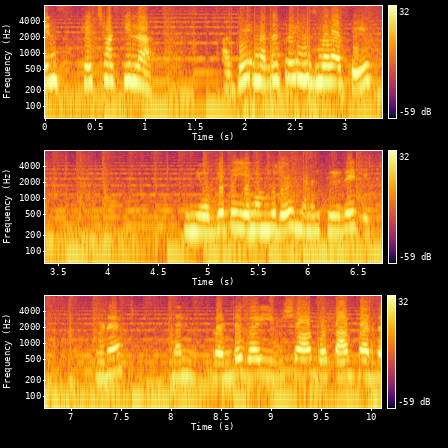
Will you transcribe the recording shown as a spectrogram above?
ಏನ್ ಸ್ಕೆಚ್ ಹಾಕಿಲ್ಲ? ಅದೇ ನನ್ನ ಹತ್ರ ಯೂಸ್ ಮಾಡಾತಿ. ನಿನ್ ಯೋಗ್ಯತೆ ಏನಂಬುದು ನನಗ್ ತಿಳಿದೈತಿ. ನೋಡ, ನನ್ ಗಂಡಗ ಈ ವಿಷಯ ಗೊತ್ತಾಗ್ಬಾರ್ದ.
